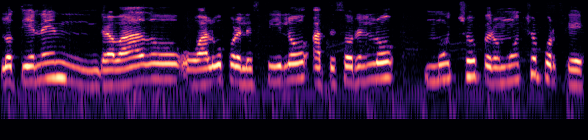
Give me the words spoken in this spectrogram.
lo tienen grabado o algo por el estilo, atesórenlo mucho, pero mucho porque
